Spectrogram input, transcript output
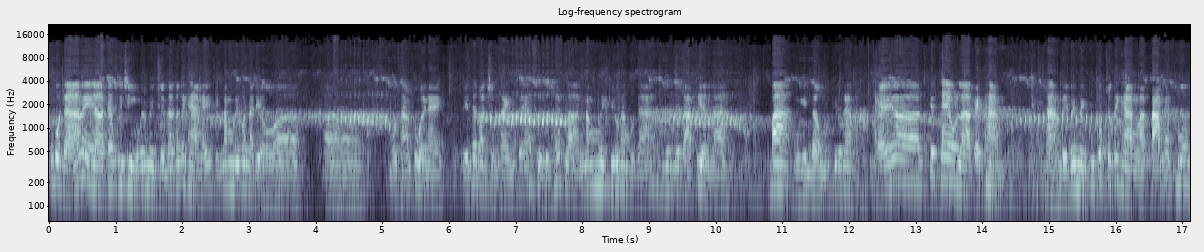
Cái bột đá này à, theo quy trình của bên mình chuyển giao cho khách hàng ấy thì 50 con đà điểu à, uh, một tháng tuổi này đến giai đoạn trưởng thành sẽ sử dụng hết là 50 kg một đá nhưng với giá tiền là 3.000 đồng một kg cái uh, tiếp theo là cái thảm. Thảm thì bên mình cung cấp cho khách hàng là 8 mét vuông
